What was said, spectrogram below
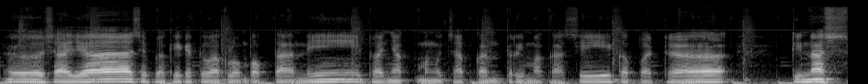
Uh, saya sebagai ketua kelompok tani banyak mengucapkan terima kasih kepada Dinas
